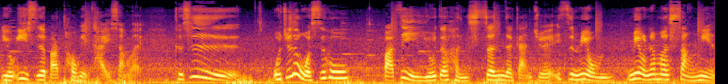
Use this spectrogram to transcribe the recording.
有意识的把头给抬上来。可是我觉得我似乎把自己游得很深的感觉，一直没有没有那么上面，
